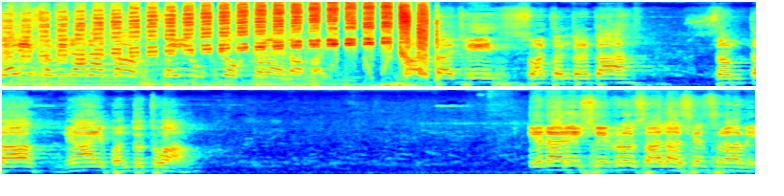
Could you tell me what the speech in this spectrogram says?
तरी संविधानाचा सही उपयोग करायला पाहिजे. भारताची स्वतंत्रता समता न्याय बंधुत्वा. येणारे शेकडो साल असेच राहावे.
